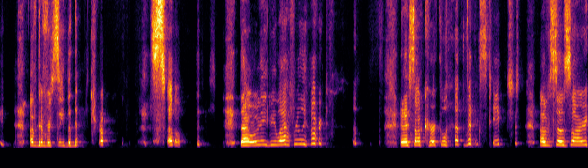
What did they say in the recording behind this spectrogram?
I've never seen the natural. So that made me laugh really hard. And I saw Kirk laugh backstage. I'm so sorry.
